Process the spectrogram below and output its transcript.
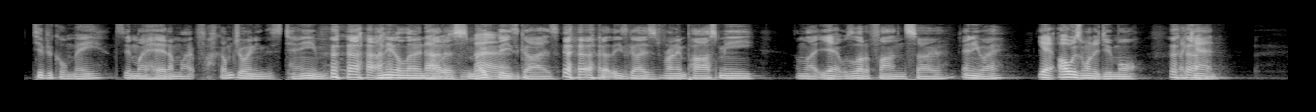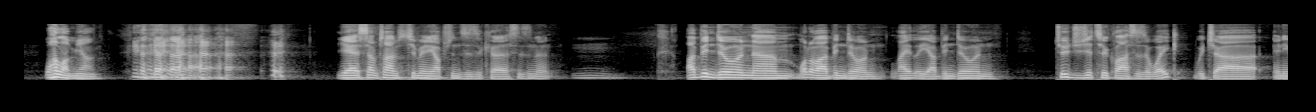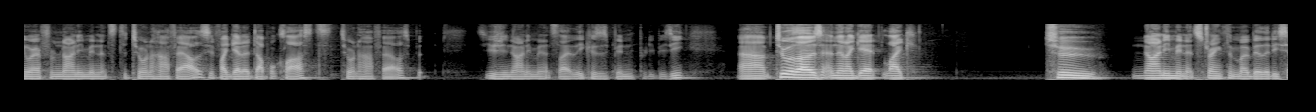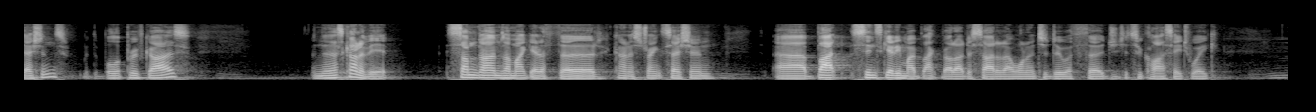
typical me, it's in my head. I'm like, fuck, I'm joining this team. I need to learn how to smoke mad. these guys. Got these guys running past me. I'm like, yeah, it was a lot of fun. So anyway, yeah, I always want to do more. I can, while I'm young. Yeah, sometimes too many options is a curse, isn't it? I've been doing. Um, what have I been doing lately? I've been doing two jiu-jitsu classes a week, which are anywhere from ninety minutes to two and a half hours. If I get a double class, it's two and a half hours, but it's usually ninety minutes lately because it's been pretty busy. Um, two of those, and then I get like two 90 minute strength and mobility sessions with the bulletproof guys. And then that's kind of it. Sometimes I might get a third kind of strength session. Uh, but since getting my black belt, I decided I wanted to do a third jiu-jitsu class each week.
